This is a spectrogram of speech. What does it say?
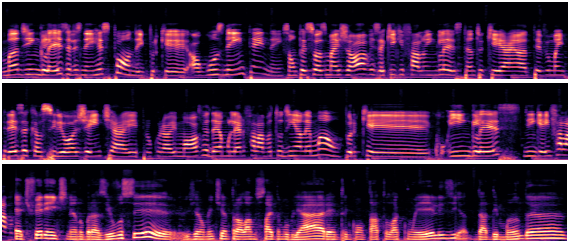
manda em inglês, eles nem respondem, porque alguns nem entendem. São pessoas mais jovens aqui que falam inglês. Tanto que a, teve uma empresa que auxiliou a gente a ir procurar o imóvel, daí a mulher falava tudo em alemão, porque em inglês ninguém falava. É diferente, né? No Brasil você geralmente entra lá no site da imobiliária, entra em contato lá com eles e a, da demanda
